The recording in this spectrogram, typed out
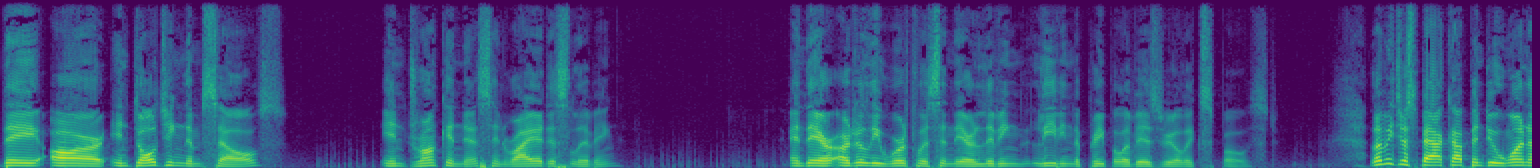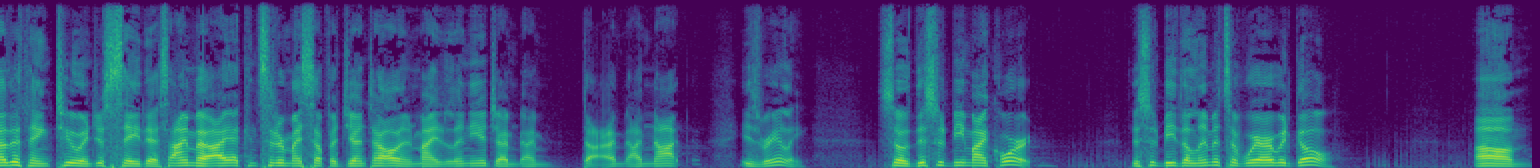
They are indulging themselves in drunkenness and riotous living, and they are utterly worthless and they are living, leaving the people of Israel exposed. Let me just back up and do one other thing, too, and just say this. I'm a, I consider myself a Gentile in my lineage. I'm, I'm, I'm, I'm not Israeli. So this would be my court. This would be the limits of where I would go. Um,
